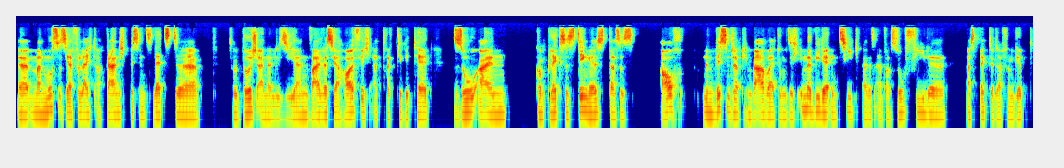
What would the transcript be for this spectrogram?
äh, man muss es ja vielleicht auch gar nicht bis ins Letzte so durchanalysieren, weil es ja häufig Attraktivität so ein komplexes Ding ist, dass es auch einem wissenschaftlichen Bearbeitung sich immer wieder entzieht, weil es einfach so viele Aspekte davon gibt,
